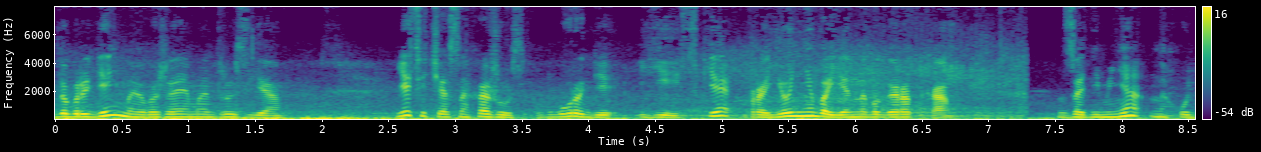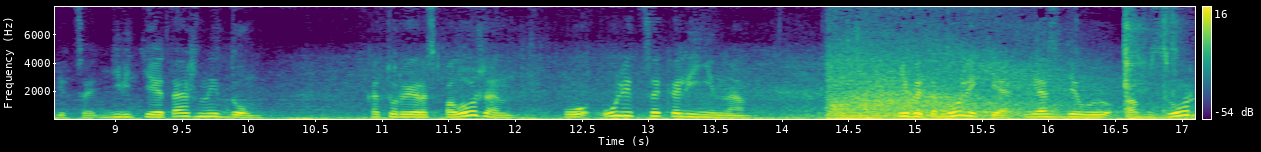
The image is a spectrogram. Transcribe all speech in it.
Добрый день, мои уважаемые друзья! Я сейчас нахожусь в городе Ейске, в районе военного городка. Сзади меня находится девятиэтажный дом, который расположен по улице Калинина. И в этом ролике я сделаю обзор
